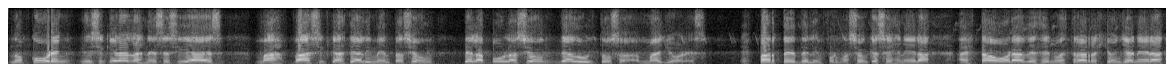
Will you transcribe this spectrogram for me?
no cubren ni siquiera las necesidades más básicas de alimentación de la población de adultos mayores. Es parte de la información que se genera a esta hora desde nuestra región llanera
